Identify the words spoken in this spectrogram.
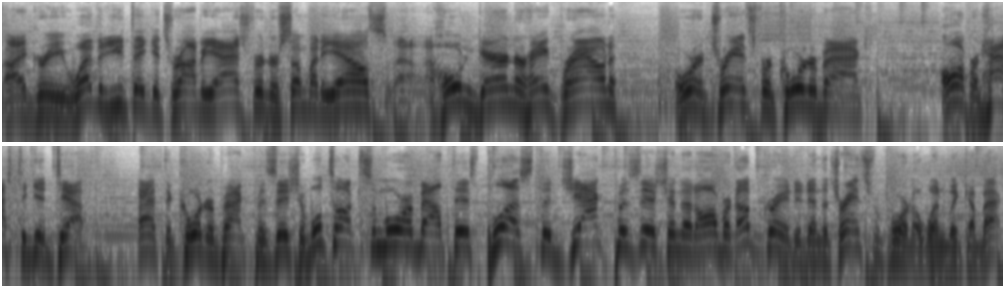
I agree. Whether you think it's Robby Ashford or somebody else, uh, Holden Geriner, Hank Brown, or a transfer quarterback, Auburn has to get depth at the quarterback position. We'll talk some more about this, plus the jack position that Auburn upgraded in the transfer portal when we come back.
